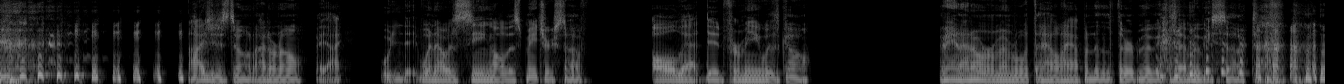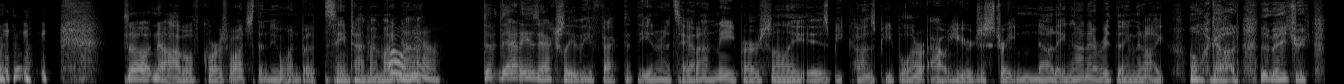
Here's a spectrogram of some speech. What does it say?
I just don't. I don't know. I, I when I was seeing all this Matrix stuff, all that did for me was go, man, I don't remember what the hell happened in the third movie because that movie sucked. so no, I've of course watched the new one, but at the same time, I might oh not. yeah. Th- that is actually the effect that the internet's had on me personally is because people are out here just straight nutting on everything. They're like, "Oh my god, the Matrix."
